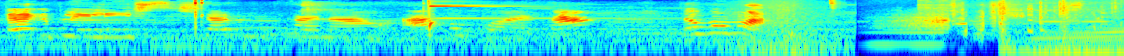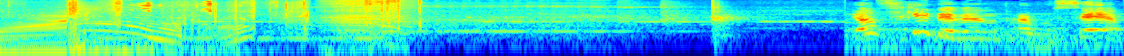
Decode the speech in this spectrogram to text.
pega a playlist, se inscreve no canal, acompanha, tá? Então vamos lá. Eu fiquei devendo pra você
